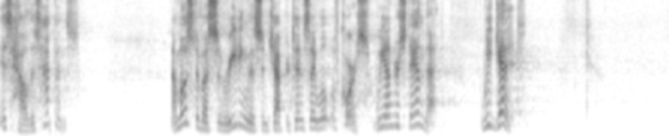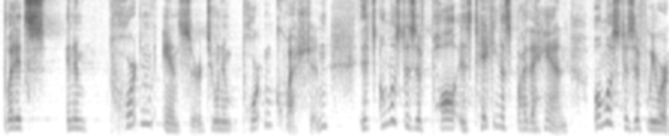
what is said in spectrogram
is how this happens. Now, most of us in reading this in chapter 10 say, well, of course, we understand that. We get it but it's an important answer to an important question. It's almost as if Paul is taking us by the hand, almost as if we were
